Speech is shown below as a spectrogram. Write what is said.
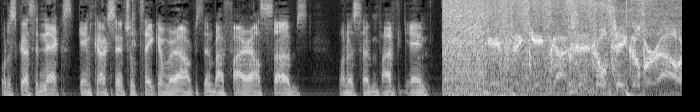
We'll discuss it next. Gamecock Central Takeover Hour presented by Firehouse Subs, 1075 the game. It's the Gamecock Central Takeover Hour.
